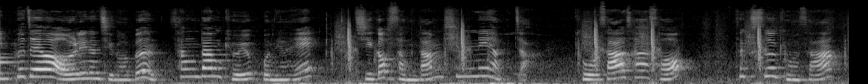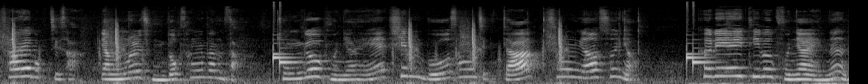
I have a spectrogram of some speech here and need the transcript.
인프제와 어울리는 직업은 상담 교육 분야의 직업 상담 심리학자, 교사 사서, 특수교사, 사회복지사, 약물 중독 상담사, 종교 분야의 신부, 성직자, 승려, 수녀, 크리에이티브 분야에는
